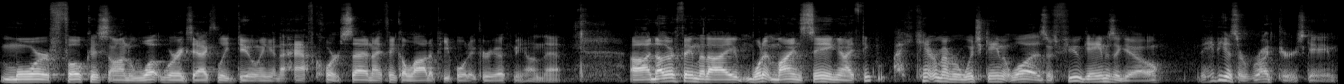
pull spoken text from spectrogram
more focus on what we're exactly doing in a half court set, and I think a lot of people would agree with me on that. Uh, another thing that I wouldn't mind seeing, and I think I can't remember which game it was, a few games ago, maybe it was a Rutgers game.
